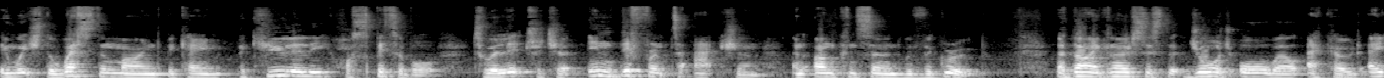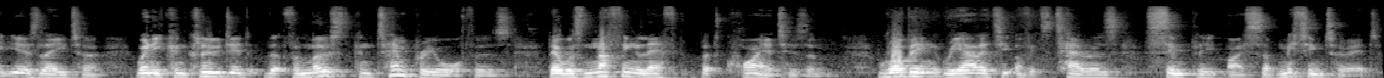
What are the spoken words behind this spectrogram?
in which the Western mind became peculiarly hospitable to a literature indifferent to action and unconcerned with the group. A diagnosis that George Orwell echoed eight years later when he concluded that for most contemporary authors there was nothing left but quietism, robbing reality of its terrors simply by submitting to it.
